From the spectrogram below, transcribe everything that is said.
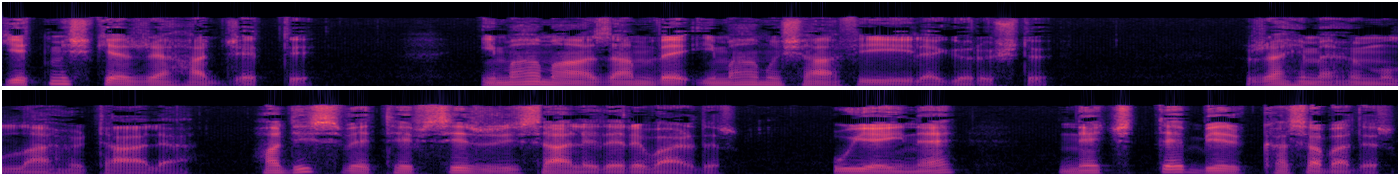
70 kere hac etti. İmam-ı Azam ve İmam-ı Şafii ile görüştü. Rahimehumullahü Teala. Hadis ve tefsir risaleleri vardır. Uyeyne Neç'te bir kasabadır.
